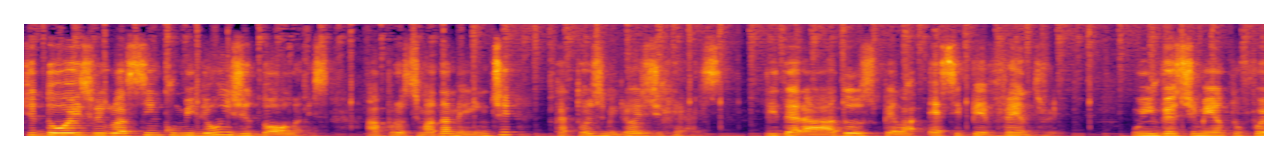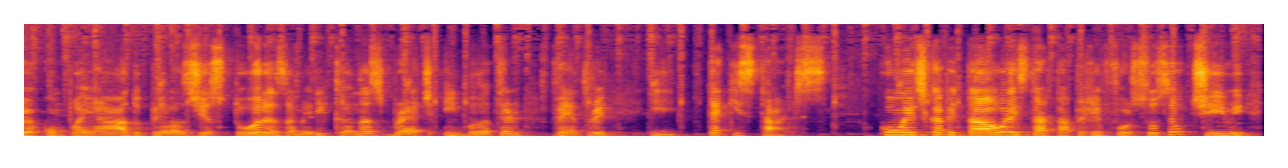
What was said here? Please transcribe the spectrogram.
de 2,5 milhões de dólares, aproximadamente 14 milhões de reais, liderados pela SP Venture. O investimento foi acompanhado pelas gestoras americanas Bread Butter Venture e Techstars. Com este capital, a startup reforçou seu time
